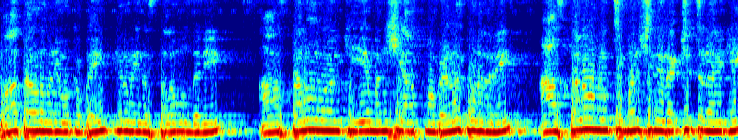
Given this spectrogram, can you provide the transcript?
పాతాళం అనే ఒక భయంకరమైన స్థలం ఉందని ఆ స్థలంలోకి ఏ మనిషి ఆత్మ వెళ్ళకూడదని ఆ స్థలం నుంచి మనిషిని రక్షించడానికి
